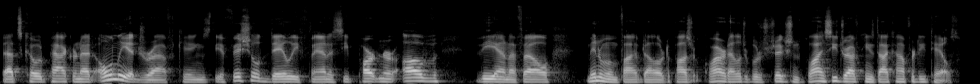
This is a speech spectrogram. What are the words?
That's code PACKERNET only at DraftKings, the official daily fantasy partner of the NFL. Minimum $5 deposit required. Eligible restrictions apply. See DraftKings.com for details.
